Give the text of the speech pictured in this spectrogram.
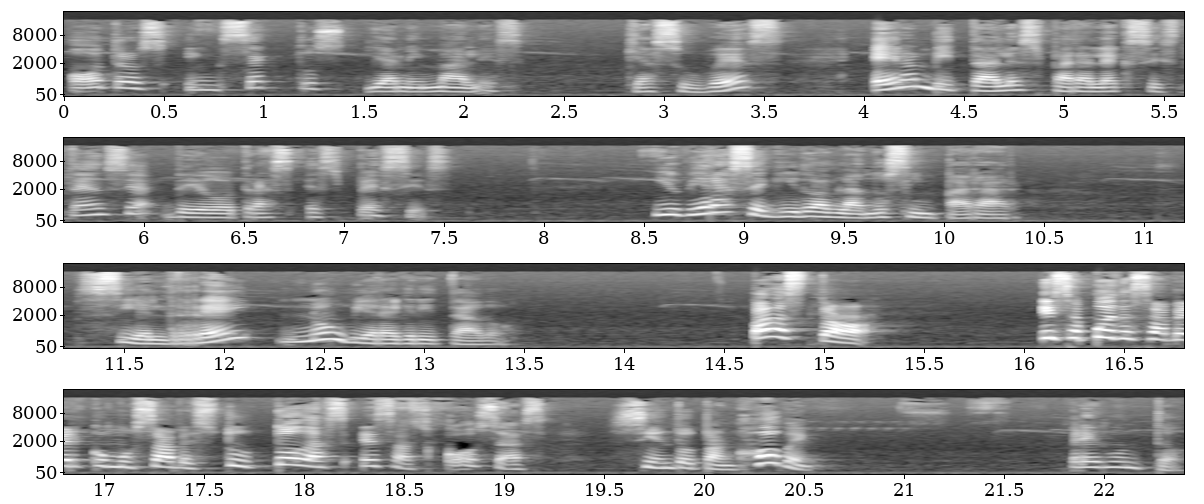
otros insectos y animales, que a su vez eran vitales para la existencia de otras especies. Y hubiera seguido hablando sin parar, si el rey no hubiera gritado. ¡Basta! ¿Y se puede saber cómo sabes tú todas esas cosas siendo tan joven? preguntó.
